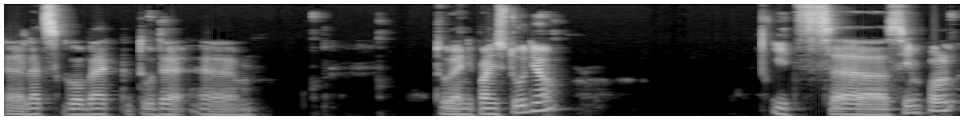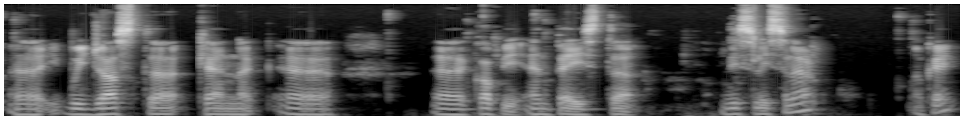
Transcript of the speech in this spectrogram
let's go back to the um, to AnyPoint Studio. it's simple. We just can copy and paste this listener. Okay.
